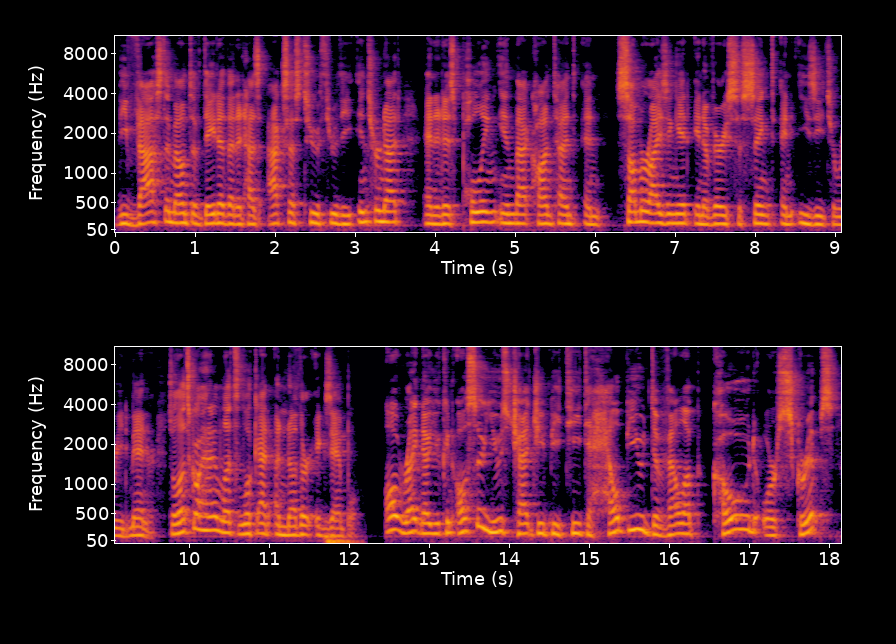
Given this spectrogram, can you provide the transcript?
the vast amount of data that it has access to through the internet and it is pulling in that content and summarizing it in a very succinct and easy to read manner. So let's go ahead and let's look at another example. All right, now you can also use ChatGPT to help you develop code or scripts.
